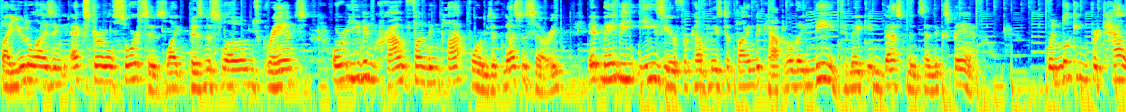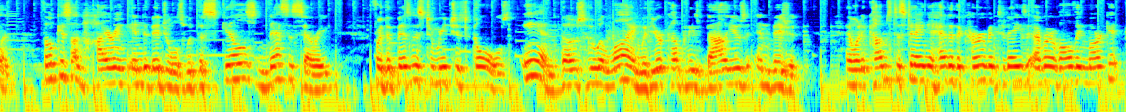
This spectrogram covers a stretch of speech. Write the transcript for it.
By utilizing external sources like business loans, grants, or even crowdfunding platforms if necessary, it may be easier for companies to find the capital they need to make investments and expand. When looking for talent, focus on hiring individuals with the skills necessary for the business to reach its goals and those who align with your company's values and vision. And when it comes to staying ahead of the curve in today's ever evolving market,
